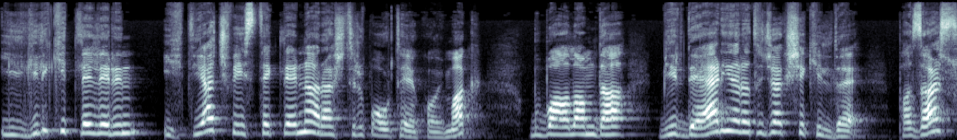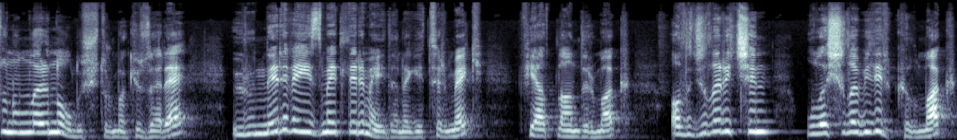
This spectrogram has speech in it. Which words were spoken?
ilgili kitlelerin ihtiyaç ve isteklerini araştırıp ortaya koymak, bu bağlamda bir değer yaratacak şekilde pazar sunumlarını oluşturmak üzere ürünleri ve hizmetleri meydana getirmek, fiyatlandırmak, alıcılar için ulaşılabilir kılmak,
